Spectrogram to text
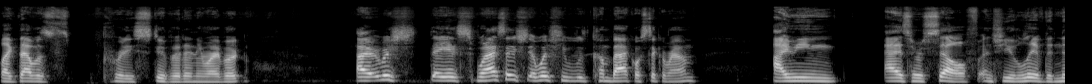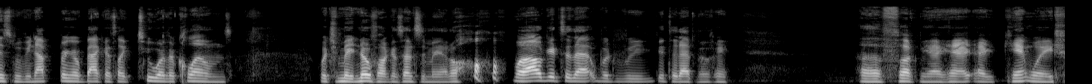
like that was pretty stupid anyway. But I wish they when I say she, I wish she would come back or stick around. I mean, as herself, and she lived in this movie, not bring her back as like two other clones, which made no fucking sense to me at all. well, I'll get to that when we get to that movie. Uh, fuck me, I I, I can't wait.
